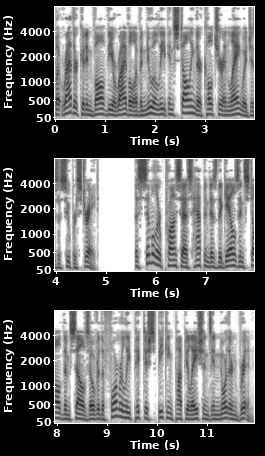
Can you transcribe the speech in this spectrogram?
but rather could involve the arrival of a new elite installing their culture and language as a superstrate. A similar process happened as the Gaels installed themselves over the formerly Pictish-speaking populations in northern Britain.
